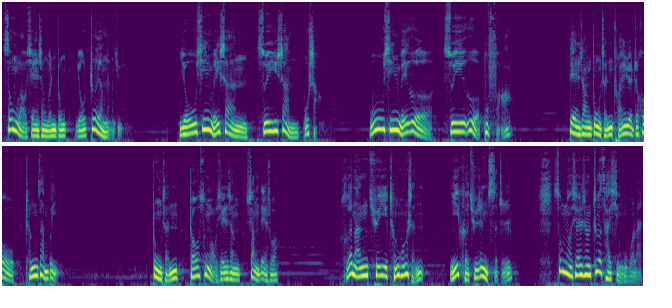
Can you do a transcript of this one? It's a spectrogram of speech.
宋老先生文中有这样两句：“有心为善，虽善不赏；无心为恶，虽恶不罚。”殿上众神传阅之后，称赞不已。众神召宋老先生上殿说：“河南缺一城隍神，你可去任此职。”宋老先生这才醒悟过来，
